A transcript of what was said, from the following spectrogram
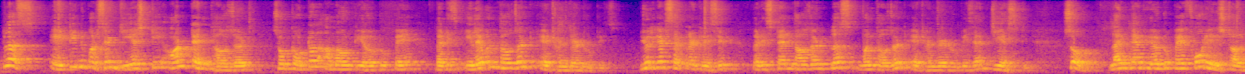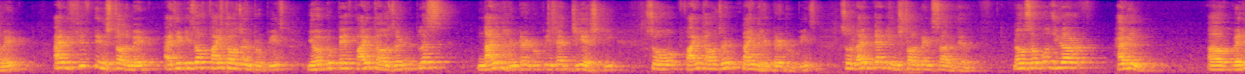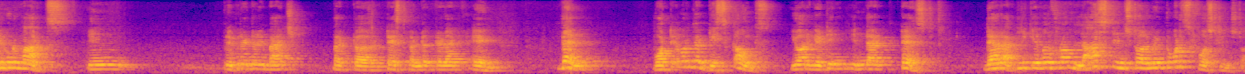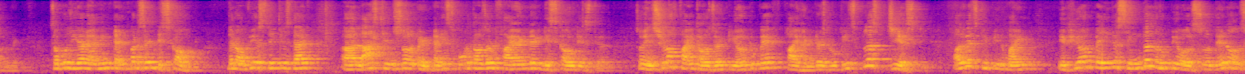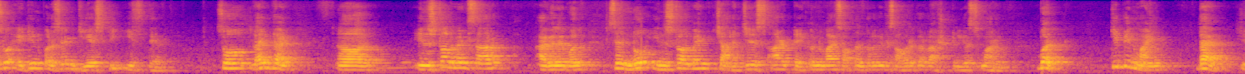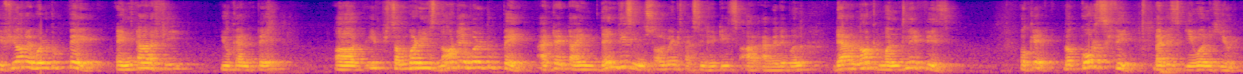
plus 18% GST on 10,000. So total amount you have to pay that is 11,800 rupees. You will get separate receipt that is 10,000 plus 1,800 rupees at GST. So like that you have to pay 4 installment and fifth installment as it is of 5,000 rupees you have to pay 5,000 plus 900 rupees at GST so 5,900 rupees. So like that installments are there. Now suppose you are having uh, very good marks in preparatory batch that uh, test conducted at end, then whatever the discounts you are getting in that test, they are applicable from last installment towards first installment. Suppose you are having 10% discount, then obvious thing is that uh, last installment that is 4500 discount is there. So instead of 5000 you have to pay 500 rupees plus GST. Always keep in mind if you are paying a single rupee also then also 18% GST is there. So like that uh, installments are available say no installment charges are taken by Swatantraveer Savarkar Rashtriya Smarak. But keep in mind that if you are able to pay entire fee, you can pay. Uh, if somebody is not able to pay at a time, then these installment facilities are available. They are not monthly fees. Okay, the course fee that is given here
